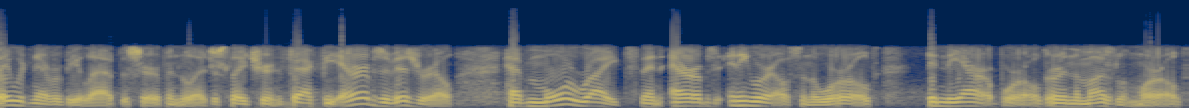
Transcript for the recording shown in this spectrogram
They would never be allowed to serve in the legislature. In fact, the Arabs of Israel have more rights than Arabs anywhere else in the world in the Arab world or in the Muslim world,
